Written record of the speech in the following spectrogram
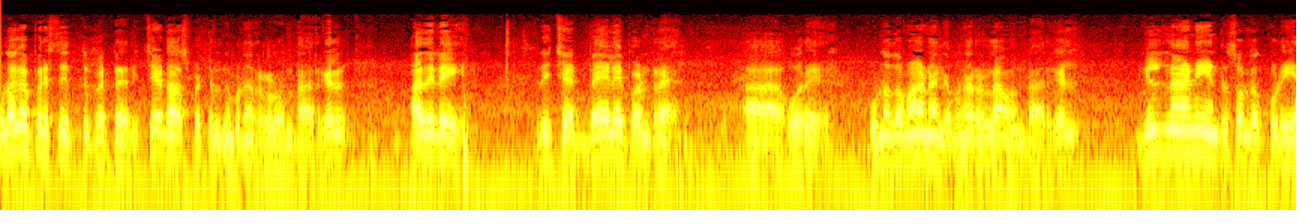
உலக பிரசித்தி பெற்ற ரிச்சர்ட் ஹாஸ்பிட்டல் நிபுணர்கள் வந்தார்கள். அதிலே ரிச்சர்ட் வேலை போன்ற ஒரு உன்னதமான நிபுணரெல்லாம் வந்தார்கள். கில்நானி என்று சொல்லக்கூடிய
